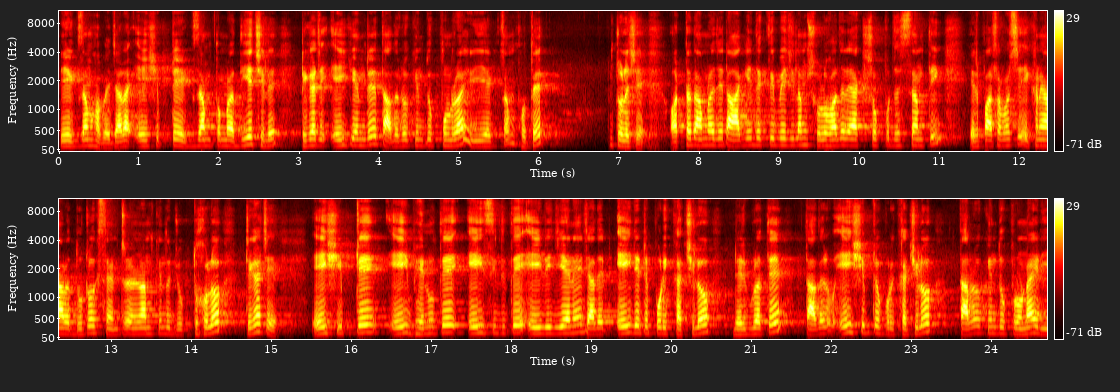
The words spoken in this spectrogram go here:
রি এক্সাম হবে। যারা এই শিফটে এক্সাম তোমরা দিয়েছিলে, ঠিক আছে, এই কেন্দ্রে তাদেরও কিন্তু পুনরায় রি এক্সাম হতে চলেছে। অর্থাৎ আমরা যেটা আগে দেখতে পেয়েছিলাম, ষোলো হাজার একশো পঁচিশ সামথিং, এর পাশাপাশি এখানে আরও দুটো সেন্টারের নাম কিন্তু যুক্ত হলো, ঠিক আছে? এই শিফটে এই ভেনুতে এই সিটিতে এই রিজিয়নে যাদের এই ডেটে পরীক্ষা ছিল ডেটগুলোতে তাদের এই শিফটে পরীক্ষা ছিল, তারও কিন্তু প্রণয় রি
